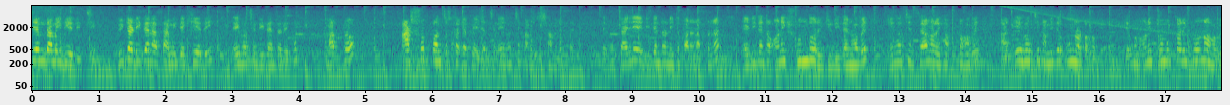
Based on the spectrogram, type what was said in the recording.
সেম দামেই দিয়ে দিচ্ছি। দুইটা ডিজাইন আছে, আমি দেখিয়ে দিই। এই হচ্ছে ডিজাইনটা দেখুন। মাত্র আটশো পঞ্চাশ টাকা পেয়ে যাচ্ছেন। এই হচ্ছে কামিজের সামনের সাইড দেখুন, চাইলে এই ডিজাইনটা নিতে পারেন আপনারা। এই ডিজাইনটা অনেক সুন্দর একটি ডিজাইন হবে। এই হচ্ছে স্যালোরি কাপড়টা হবে। আর এই হচ্ছে কামিজের অন্যটা হবে। দেখুন, অনেক চমৎকার একটু অন্য হবে।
